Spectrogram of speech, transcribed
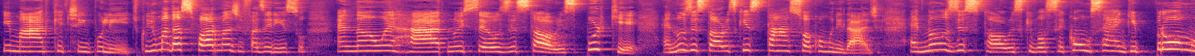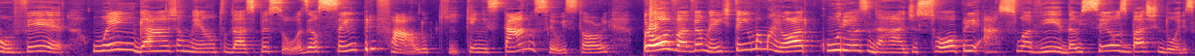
e marketing político. E uma das formas de fazer isso é não errar nos seus stories. Por quê? É nos stories que está a sua comunidade. É nos stories que você consegue promover o engajamento das pessoas. Eu sempre falo que quem está no seu story provavelmente tem uma maior curiosidade sobre a sua vida, os seus bastidores,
